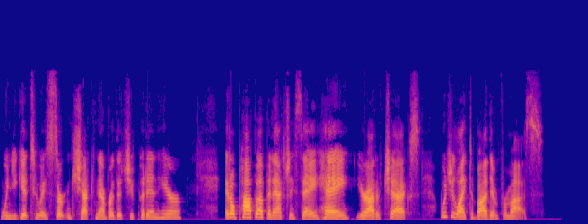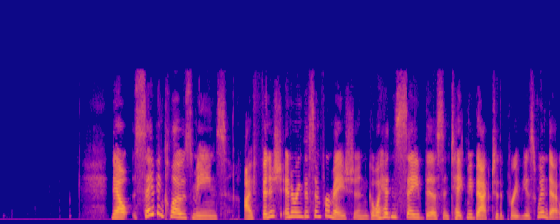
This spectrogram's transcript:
when you get to a certain check number that you put in here, it'll pop up and actually say, hey, you're out of checks. Would you like to buy them from us? Now, save and close means I finish entering this information, go ahead and save this and take me back to the previous window.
